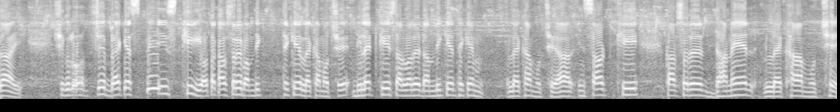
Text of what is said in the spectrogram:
যায়। সেগুলো হচ্ছে ব্যাক স্পেস কি অর্থাৎ কার্সরের বাম দিক থেকে লেখা মুছে। ডিলেট কি সার্ভারের ডান দিকে থেকে লেখা মুছে। আর ইনসার্ট কি? কারসরের ডানের লেখা মুছে।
